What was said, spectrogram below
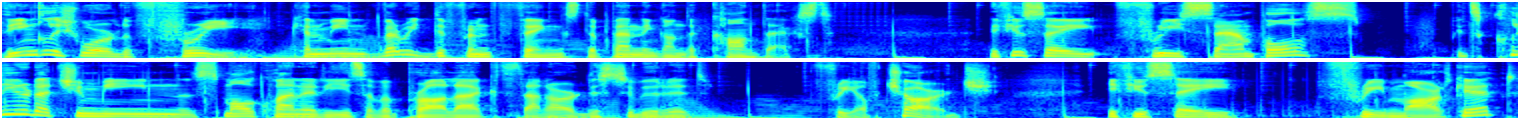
The English word free can mean very different things depending on the context. If you say free samples, it's clear that you mean small quantities of a product that are distributed free of charge. If you say free market,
